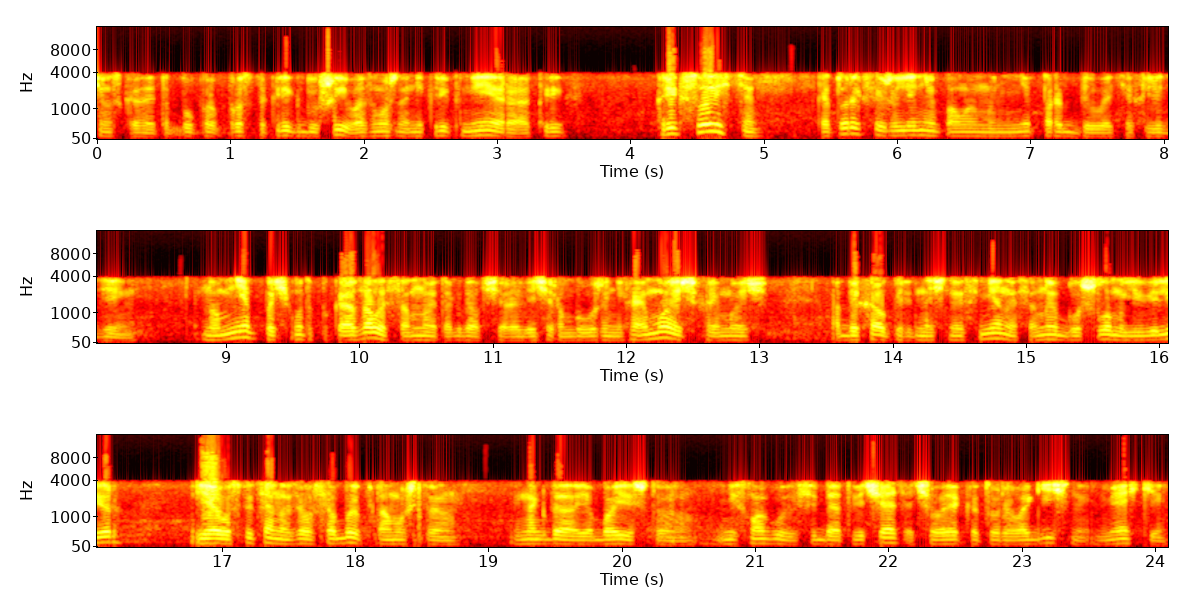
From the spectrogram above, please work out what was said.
чем сказать, это был просто крик души, возможно, не крик Мейера, а крик, крик совести, который, к сожалению, по-моему, не пробил этих людей. Но мне почему-то показалось, со мной тогда вчера вечером был уже не Хаймович, Хаймович отдыхал перед ночной сменой, со мной был Шлома ювелир. Я его специально взял с собой, потому что иногда я боюсь, что не смогу за себя отвечать, а человек, который логичный, мягкий,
